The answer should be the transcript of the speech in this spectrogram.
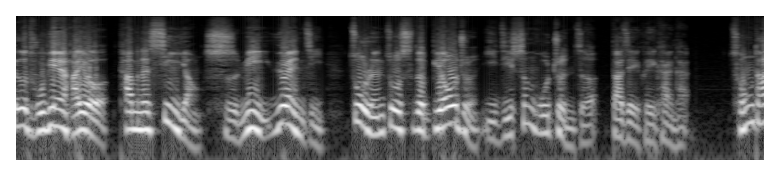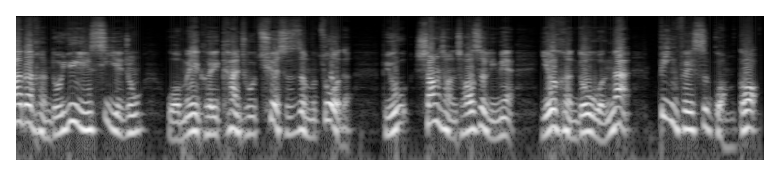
这个图片还有他们的信仰、使命、愿景。做人做事的标准以及生活准则，大家也可以看看。从他的很多运营细节中，我们也可以看出，确实是这么做的。比如商场、超市里面有很多文案，并非是广告，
